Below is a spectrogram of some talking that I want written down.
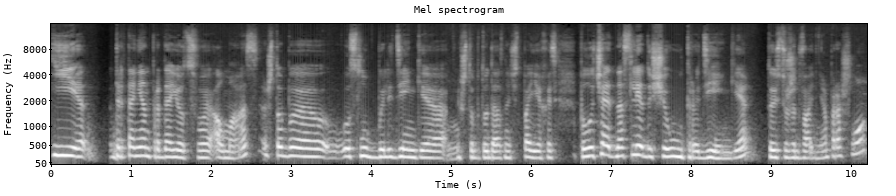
и Д'Артаньян продает свой алмаз, чтобы у слуг были деньги, чтобы туда, значит, поехать. Получает на следующее утро деньги, то есть уже два дня прошло,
